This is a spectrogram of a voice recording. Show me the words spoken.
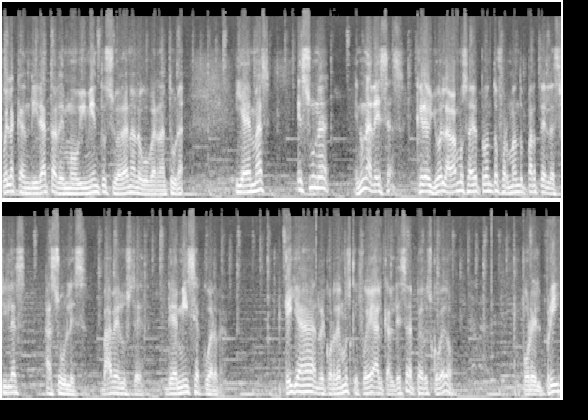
fue la candidata de Movimiento Ciudadano a la gubernatura. Y además es una, en una de esas, creo yo, la vamos a ver pronto formando parte de las filas azules. Va a ver usted, de a mí se acuerda. Ella, recordemos que fue alcaldesa de Pedro Escobedo por el PRI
